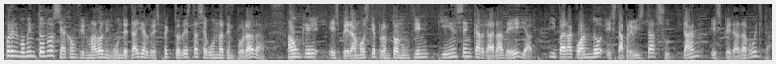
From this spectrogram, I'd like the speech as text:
Por el momento no se ha confirmado ningún detalle al respecto de esta segunda temporada, aunque esperamos que pronto anuncien quién se encargará de ella y para cuándo está prevista su tan esperada vuelta.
